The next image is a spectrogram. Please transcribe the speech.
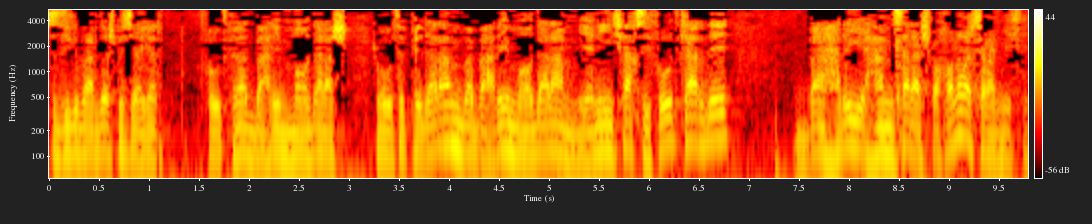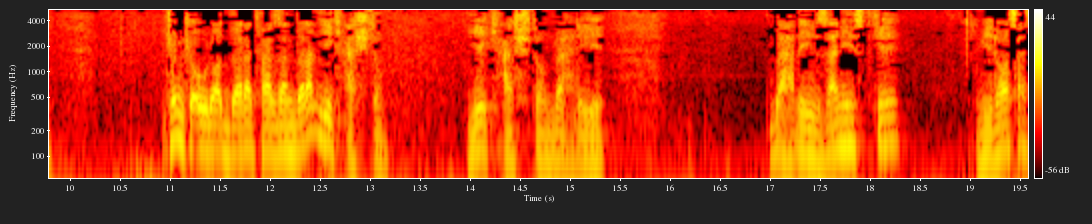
چیز دیگه برداشت بشه اگر فوت کند بهره مادرش. گفتید پدرم و بهره مادرم. یعنی شخصی فوت کرده بهره همسرش و خانمش چقدر میشه چون که اولاد دارد فرزند دارد یک هشتم. یک هشتم بهره. بهره زنی است که میراث از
